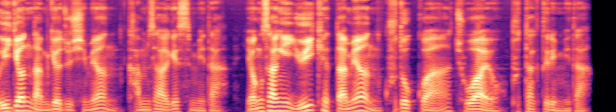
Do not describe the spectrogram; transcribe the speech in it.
의견 남겨주시면 감사하겠습니다. 영상이 유익했다면 구독과 좋아요 부탁드립니다.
